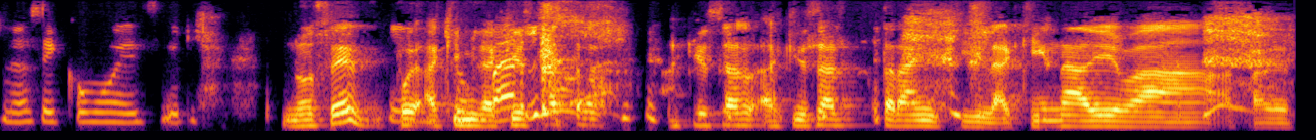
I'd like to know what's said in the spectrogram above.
no sé cómo decirlo. No sé, pues aquí mira, aquí está, aquí, está, tranquila, aquí nadie va a saber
